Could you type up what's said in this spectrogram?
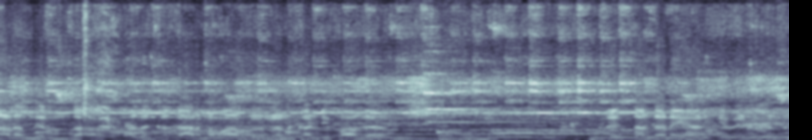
நடந்திருந்தால் அதற்கு காரணமானவர்கள் கண்டிப்பாக தண்டனை அளிக்க வேண்டும்.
